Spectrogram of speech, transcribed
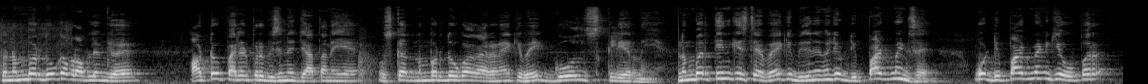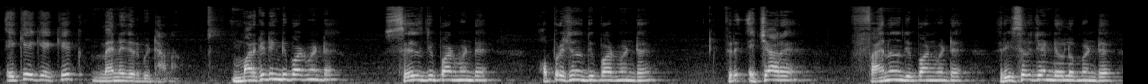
तो नंबर दो का प्रॉब्लम जो है ऑटो पायलट पर बिज़नेस जाता नहीं है। उसका नंबर दो का कारण है कि भाई गोल्स क्लियर नहीं है। नंबर तीन की स्टेप है कि बिज़नेस में जो डिपार्टमेंट्स है, वो डिपार्टमेंट के ऊपर एक एक एक एक मैनेजर बिठाना। मार्केटिंग डिपार्टमेंट है, सेल्स डिपार्टमेंट है ऑपरेशन डिपार्टमेंट है, फिर एचआर है, फाइनेंस डिपार्टमेंट है, रिसर्च एंड डेवलपमेंट है,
